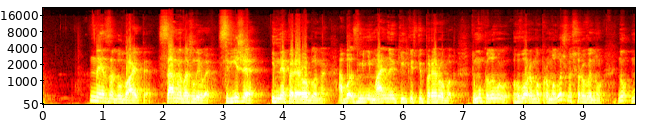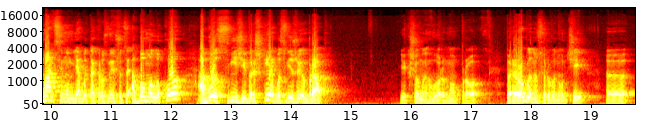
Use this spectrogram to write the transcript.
Не забувайте, саме важливе свіже і не перероблене, або з мінімальною кількістю переробок. Тому, коли ми говоримо про молочну сировину, ну максимум я би так розумів, що це або молоко, або свіжі вершки, або свіжий обрат. Якщо ми говоримо про перероблену сировину чи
